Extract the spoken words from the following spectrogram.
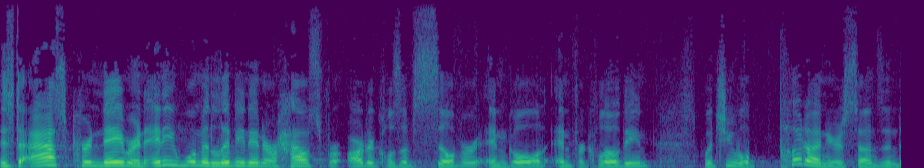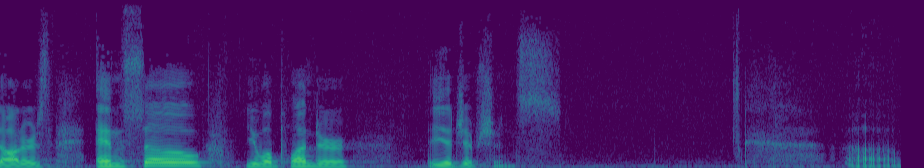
is to ask her neighbor and any woman living in her house for articles of silver and gold and for clothing, which you will put on your sons and daughters, and so you will plunder the Egyptians. Um,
